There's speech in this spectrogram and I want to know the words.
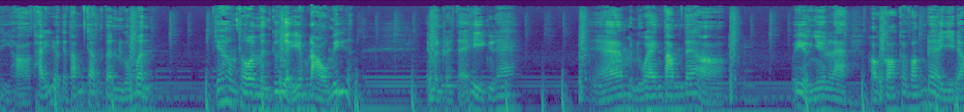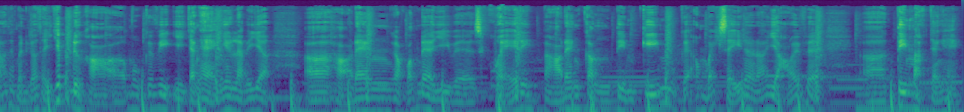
thì họ thấy được cái tấm chân tình của mình. Chứ không thôi mình cứ nghĩ trong đầu biết à. thì mình phải thể hiện ra. Dạ mình quan tâm tới họ. Ví dụ như là họ có cái vấn đề gì đó thì mình có thể giúp được họ ở một cái việc gì chẳng hạn như là bây giờ uh, họ đang gặp vấn đề gì về sức khỏe đi và họ đang cần tìm kiếm một cái ông bác sĩ nào đó giỏi về uh, tim mạch chẳng hạn.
